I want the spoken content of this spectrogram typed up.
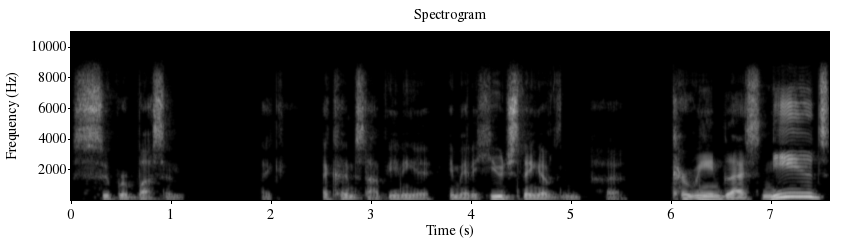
super bussin'. Like I couldn't stop eating it. He made a huge thing of uh, Korean glass nudes.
